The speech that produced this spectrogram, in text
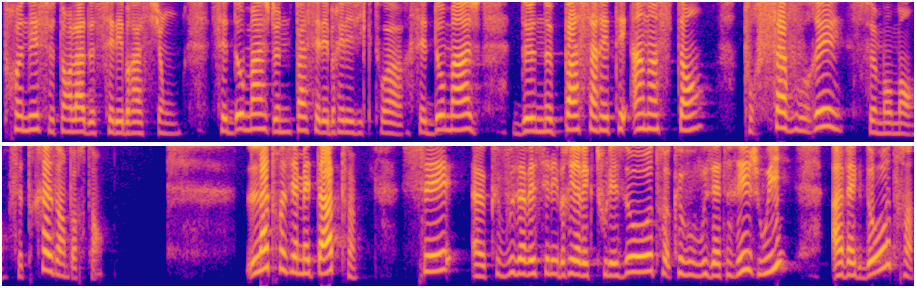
Prenez ce temps-là de célébration. C'est dommage de ne pas célébrer les victoires. C'est dommage de ne pas s'arrêter un instant pour savourer ce moment. C'est très important. La troisième étape, c'est euh, que vous avez célébré avec tous les autres, que vous vous êtes réjoui avec d'autres,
